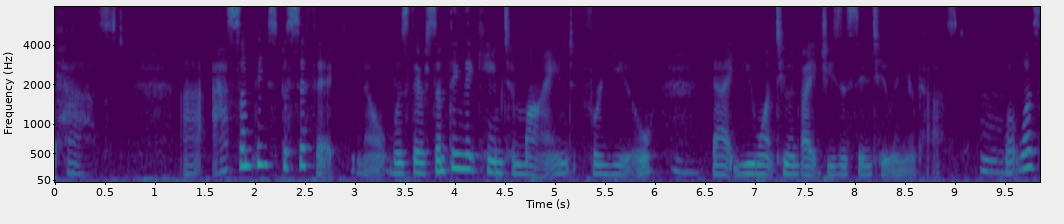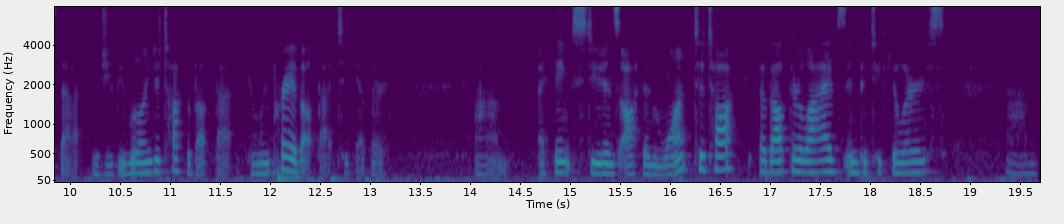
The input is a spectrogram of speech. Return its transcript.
past? Uh, ask something specific. You know, was there something that came to mind for you that you want to invite Jesus into in your past? Mm. What was that? Would you be willing to talk about that? Can we pray about that together? Um, I think students often want to talk about their lives in particulars um,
